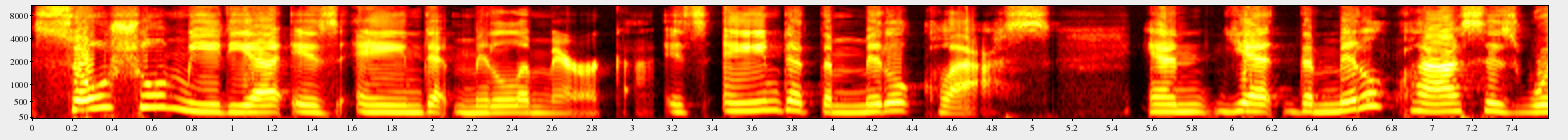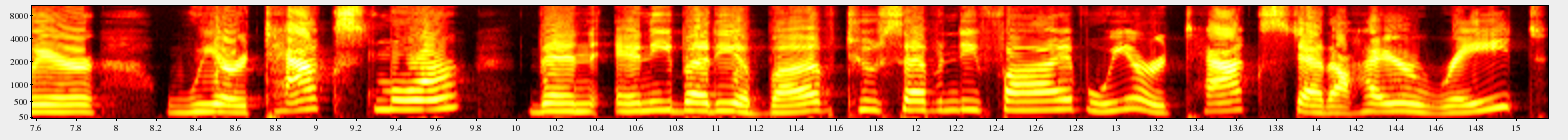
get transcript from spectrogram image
social media is aimed at middle America. It's aimed at the middle class. And yet the middle class is where we are taxed more than anybody above 275. We are taxed at a higher rate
